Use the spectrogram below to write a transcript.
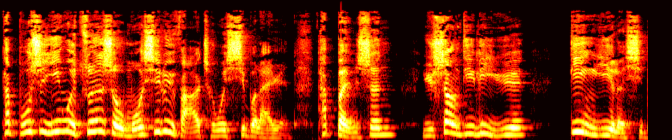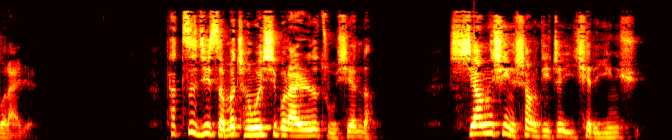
他不是因为遵守摩西律法而成为希伯来人，他本身与上帝立约，定义了希伯来人。他自己怎么成为希伯来人的祖先的？相信上帝这一切的应许，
